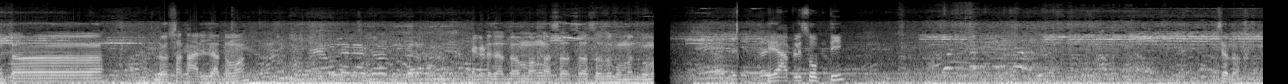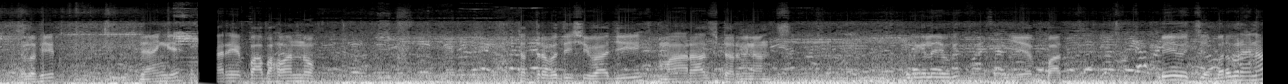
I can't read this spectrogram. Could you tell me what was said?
इथं डोसा खायला जातो मग. इकडे जातो मग असं असं असं असं घुमत घुमत. हे आपले सोबती. चलो चलो फिर. जाएंगे. अरे पा भावांनो. छत्रपती शिवाजी महाराज टर्मिनस कुठे गेलं योगे? ये बात. बे बच्चे बरोबर आहे ना?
